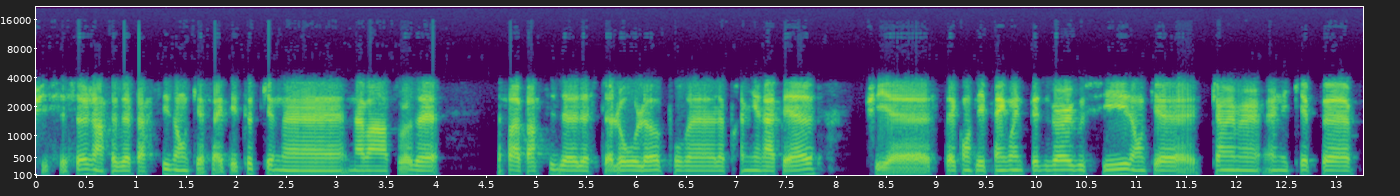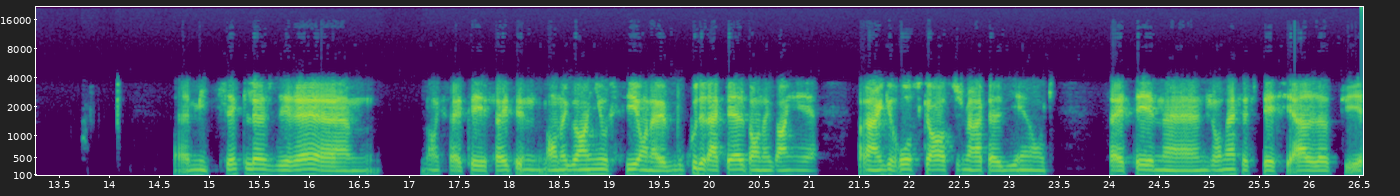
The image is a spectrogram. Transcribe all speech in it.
Puis c'est ça, j'en faisais partie. Donc, ça a été toute une, aventure de, faire partie de, ce lot-là pour euh, le premier appel. Puis euh, c'était contre les Penguins de Pittsburgh aussi. Donc, euh, quand même une équipe mythique, là, je dirais. donc, ça a été, ça a été on a gagné aussi. On avait beaucoup de rappels, on a gagné par un gros score, si je me rappelle bien. Donc, ça a été une, journée assez spéciale. Puis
